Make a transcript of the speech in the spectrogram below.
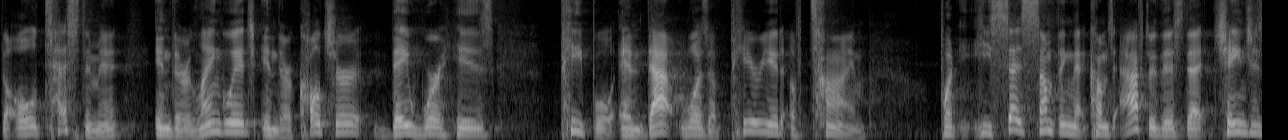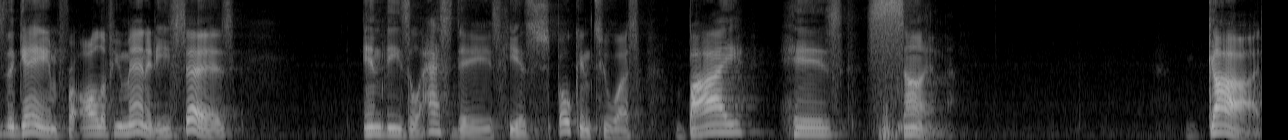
the Old Testament in their language, in their culture. They were his people. And that was a period of time. But he says something that comes after this that changes the game for all of humanity. He says, In these last days, he has spoken to us by his Son. God,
